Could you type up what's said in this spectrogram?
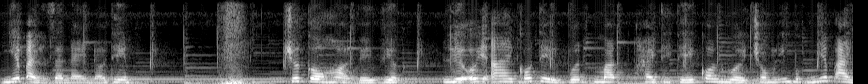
Nhiếp ảnh gia này nói thêm. Trước câu hỏi về việc liệu AI có thể vượt mặt hay thay thế con người trong lĩnh vực nhiếp ảnh,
